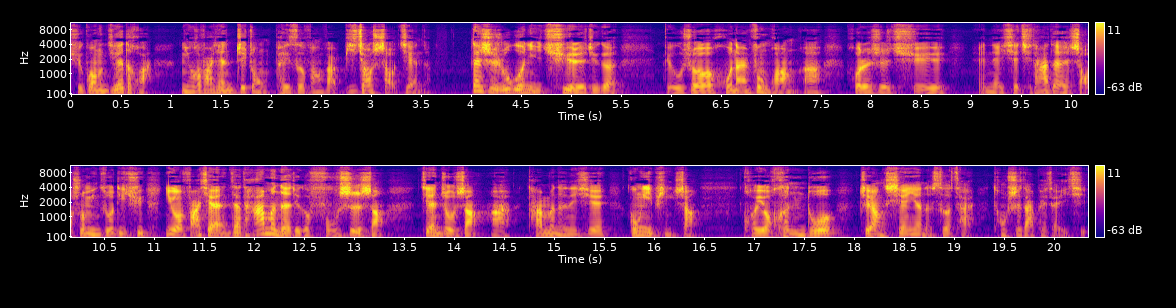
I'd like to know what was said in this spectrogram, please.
去逛街的话，你会发现这种配色方法比较少见的。但是如果你去了这个，比如说湖南凤凰啊，或者是去哪些其他的少数民族地区，你会发现在他们的这个服饰上、建筑上啊，他们的那些工艺品上，会有很多这样鲜艳的色彩同时搭配在一起。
